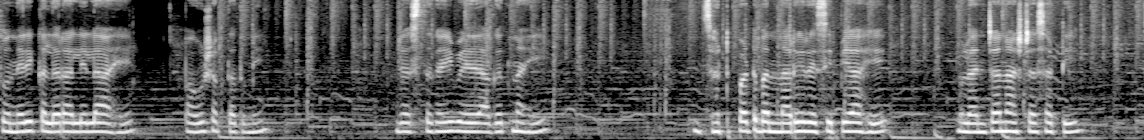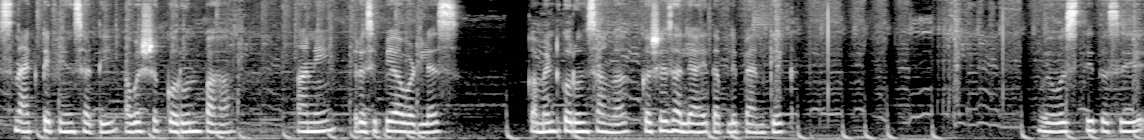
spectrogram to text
सोनेरी कलर आलेला आहे. पाहू शकता तुम्ही. जास्त काही वेळ लागत नाही. झटपट बनणारी रेसिपी आहे. मुलांच्या नाश्त्यासाठी स्नॅक टिफिनसाठी अवश्य करून पहा. आणि रेसिपी आवडल्यास कमेंट करून सांगा कसे झाले आहेत आपले पॅनकेक. व्यवस्थित असे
